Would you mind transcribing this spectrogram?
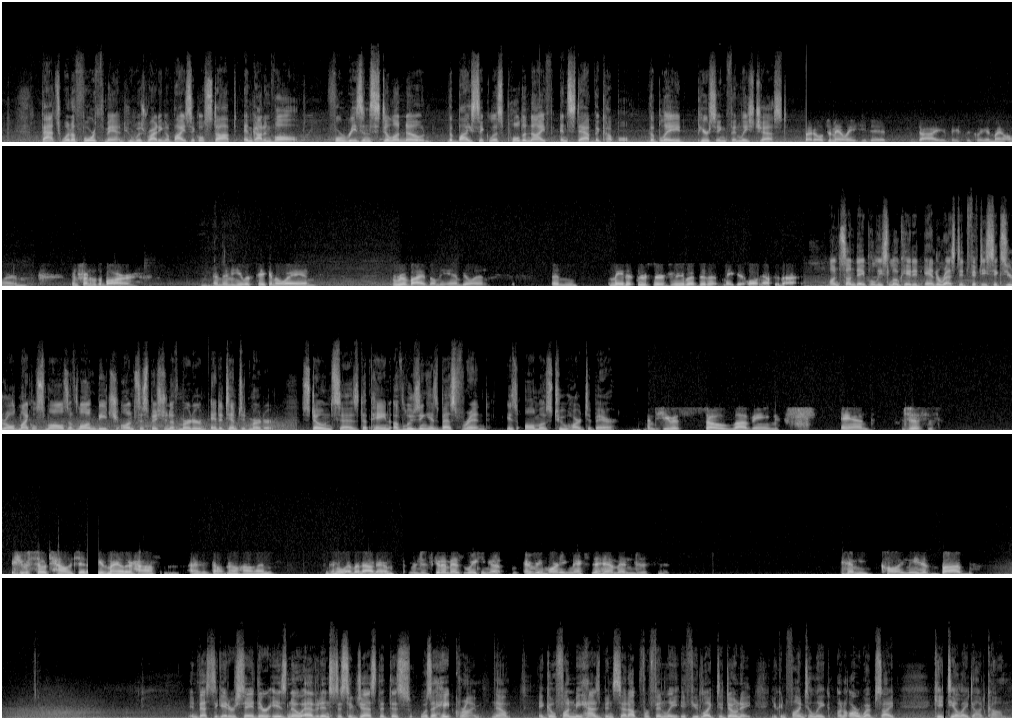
That's when a fourth man who was riding a bicycle stopped and got involved. For reasons still unknown, the bicyclist pulled a knife and stabbed the couple, the blade piercing Finley's chest. But ultimately, he did die basically in my arms in front of the bar. Hmm. And then he was taken away and revived on the ambulance and made it through surgery, but didn't make it long after that. On Sunday, police located and arrested 56 year old Michael Smalls of Long Beach on suspicion of murder and attempted murder. Stone says the pain of losing his best friend is almost too hard to bear. And he was so loving and just, he was so talented. He's my other half. I just don't know how I'm going to live without him. I'm just going to miss waking up every morning next to him and just him calling me his bub. Investigators say there is no evidence to suggest that this was a hate crime. Now, a GoFundMe has been set up for Finley. If you'd like to donate, you can find a link on our website, ktla.com.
